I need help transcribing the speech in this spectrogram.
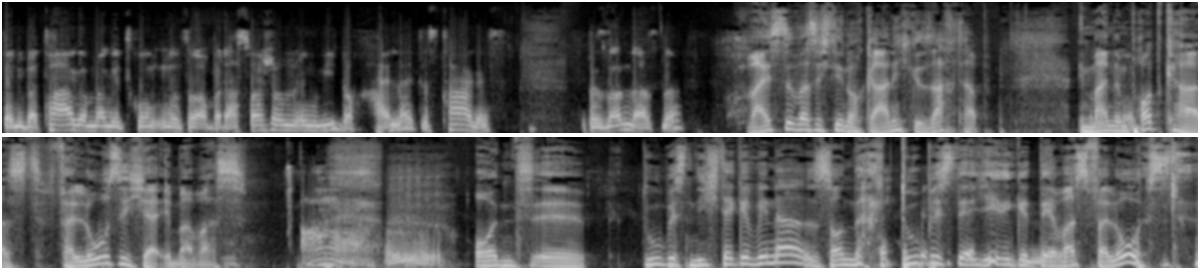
Dann über Tage mal getrunken und so. Aber das war schon irgendwie doch Highlight des Tages. Besonders, ne? Weißt du, was ich dir noch gar nicht gesagt habe? In meinem Podcast verlose ich ja immer was. Ah, oh. Und äh, du bist nicht der Gewinner, sondern du bist derjenige, der was verlost.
